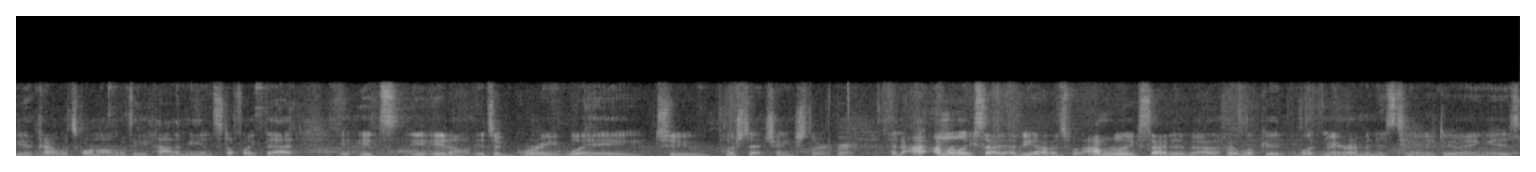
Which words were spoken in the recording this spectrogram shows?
you know, kind of what's going on with the economy and stuff like that. It, it's it, you know, it's a great way to push that change through. Right. And I, I'm really excited. I'll be honest. What I'm really excited about, if I look at what Merim and his team is doing, is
